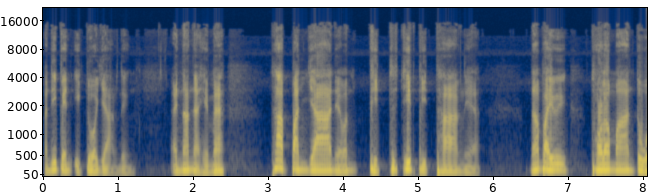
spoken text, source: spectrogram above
อันนี้เป็นอีกตัวอย่างหนึ่งอันนั้นน่ะเห็นไหมถ้าปัญญาเนี่ยมันผิดทิศผิดทางเนี่ยนะไปทรมานตัว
